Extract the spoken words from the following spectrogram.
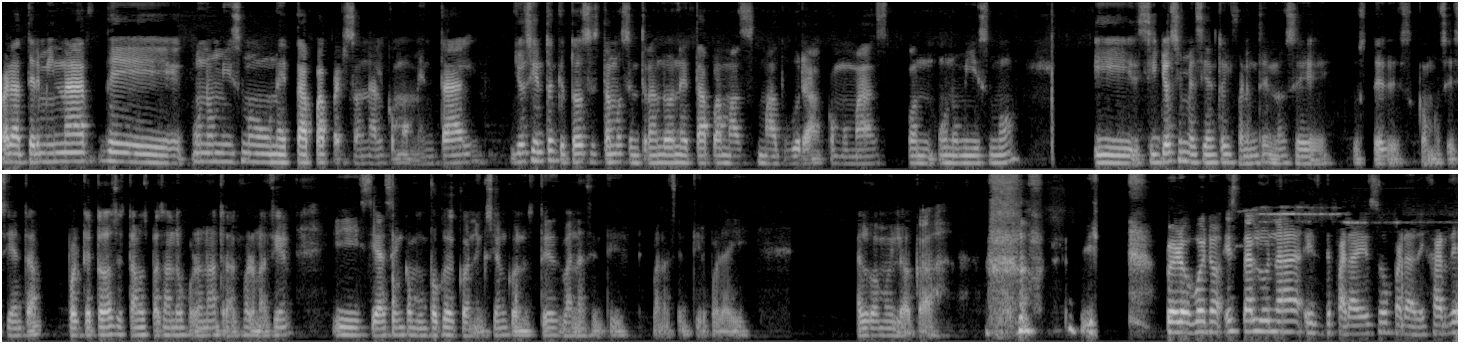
para terminar de uno mismo una etapa personal como mental. Yo siento que todos estamos entrando a una etapa más madura, como más con uno mismo. Y si yo sí me siento diferente, no sé ustedes cómo se sientan, porque todos estamos pasando por una transformación y si hacen como un poco de conexión con ustedes van a sentir, van a sentir por ahí algo muy loca. Pero bueno, esta luna es para eso, para dejar de,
